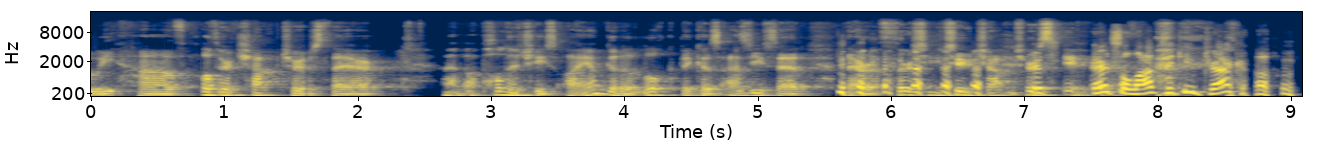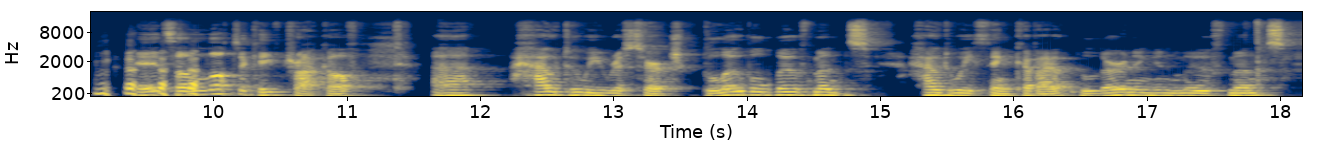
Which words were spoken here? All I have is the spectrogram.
we have other chapters there. Uh, apologies, I am going to look because, as you said, there are 32 chapters it's, here. It's a lot to keep track of. it's a lot to keep track of. Uh, how do we research global movements? How do we think about learning in movements?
